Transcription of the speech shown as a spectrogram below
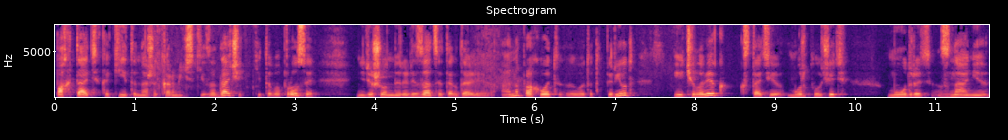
пахтать какие-то наши кармические задачи, какие-то вопросы, нерешенные реализации и так далее. Она проходит вот этот период, и человек, кстати, может получить мудрость, знание,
